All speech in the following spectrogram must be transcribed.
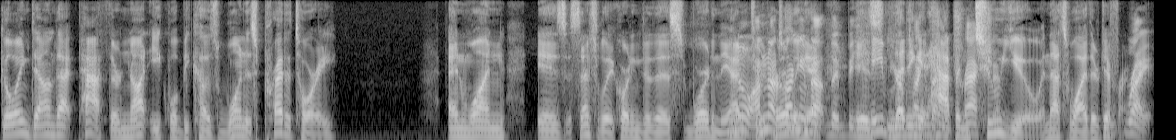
going down that path, they're not equal because one is predatory, and one is essentially, according to this word in the No, attitude, I'm not talking it, about the behavior, I'm letting it happen to you, and that's why they're different. right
